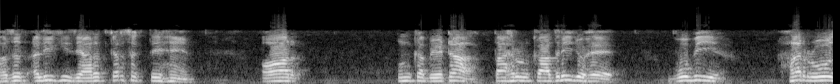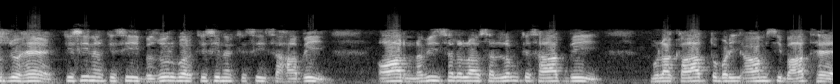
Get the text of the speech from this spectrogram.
हज़रत अली की जियारत कर सकते हैं और उनका बेटा ताहिरुल कादरी जो है, वो भी हर रोज जो है किसी न किसी बुज़ुर्ग और किसी न किसी सहाबी और नबी सल्लल्लाहु अलैहि वसल्लम के साथ भी मुलाकात तो बड़ी आम सी बात है।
